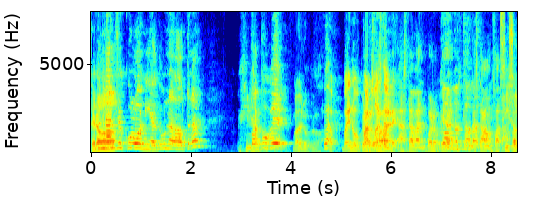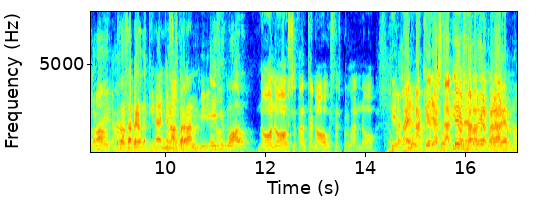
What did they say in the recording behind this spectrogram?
Però- anar-nos a colònia d'una a l'altra per poder... Bueno, però... ah, bueno, Però parles estaven, de... estaven, bueno, Com eren, estaven? estaven fatal. Sí, no, també. Ah, Rosa, però de quin any Un estàs parlant? doncs miri, És altre. igual. No, no, el 79 estàs parlant, no. Que era Eh, aquell estadi no estava Berna. preparat. Berna,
